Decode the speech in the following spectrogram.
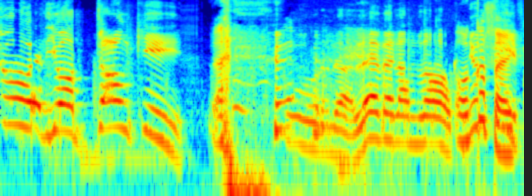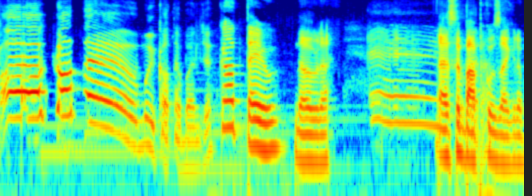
doing, you donkey? Kurde, level unlock. O, New kotek. chief. O, koteł! Mój koteł będzie. Koteł. Dobra. Eee, A ja sobie babką zagram.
